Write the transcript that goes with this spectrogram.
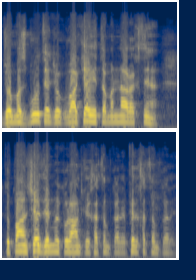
जो मज़बूत है, जो वाक़ ये तमन्ना रखते हैं तो पाँच छः दिन में कुरान के ख़त्म करे, फिर ख़त्म करे।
